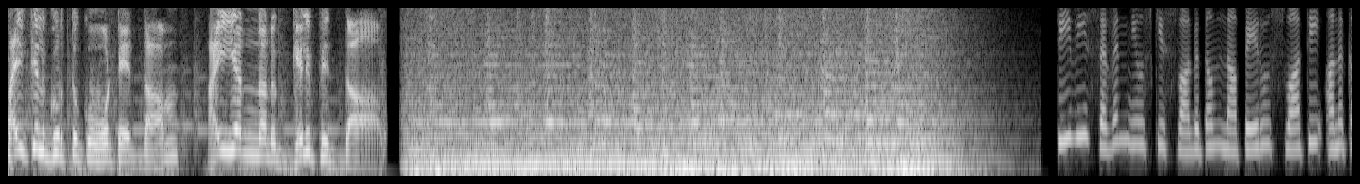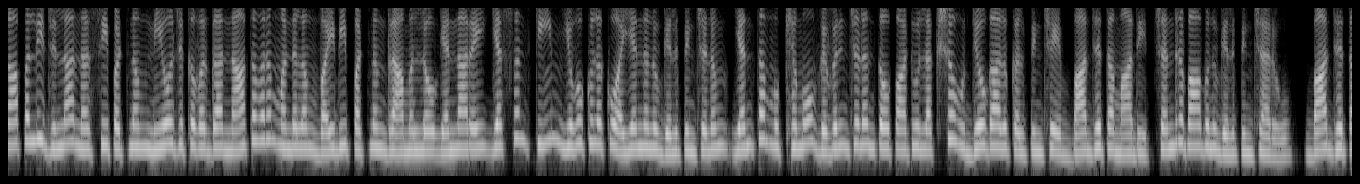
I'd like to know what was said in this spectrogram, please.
సైకిల్ గుర్తుకు ఓటేద్దాం అయ్యన్నను గెలిపిద్దాం. సెవెన్ న్యూస్కి స్వాగతం. నా పేరు స్వాతి. అనకాపల్లి జిల్లా నర్సీపట్నం నియోజకవర్గ నాతవరం మండలం వైబీపట్నం గ్రామంలో ఎన్ఆర్ఐ యశ్వంత్ టీం యువకులకు అయ్యన్నను గెలిపించడం ఎంత ముఖ్యమో వివరించడంతో పాటు లక్ష ఉద్యోగాలు కల్పించే బాధ్యత మాది చంద్రబాబును గెలిపించారు. బాధ్యత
